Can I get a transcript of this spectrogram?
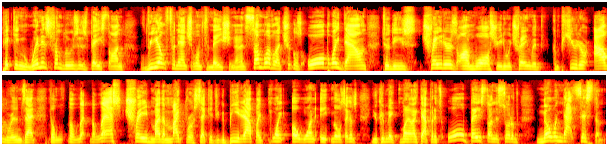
picking winners from losers based on real financial information. And at some level, that trickles all the way down to these traders on Wall Street who are trading with computer algorithms that the, the, the last trade by the microsecond, if you could beat it out by 0.018 milliseconds, you can make money like that. But it's all based on this sort of knowing that system.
